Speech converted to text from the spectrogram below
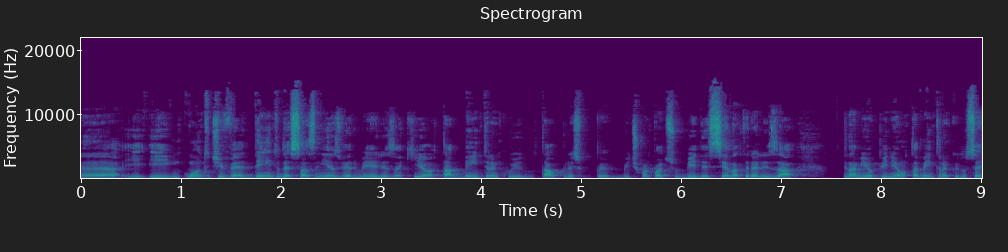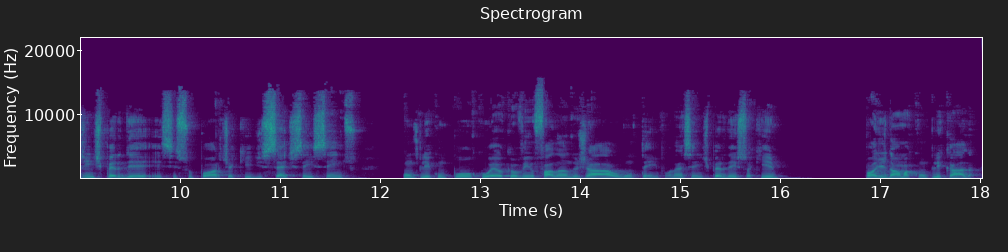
Uh, e, e, enquanto tiver dentro dessas linhas vermelhas aqui, ó, tá bem tranquilo, tá? O preço Bitcoin pode subir, descer, lateralizar, e na minha opinião tá bem tranquilo. Se a gente perder esse suporte aqui de 7,600, complica um pouco, é o que eu venho falando já há algum tempo, né? Se a gente perder isso aqui, pode dar uma complicada.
